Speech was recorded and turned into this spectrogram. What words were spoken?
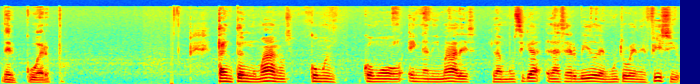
del cuerpo. Tanto en humanos como como en animales, la música le ha servido de mucho beneficio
